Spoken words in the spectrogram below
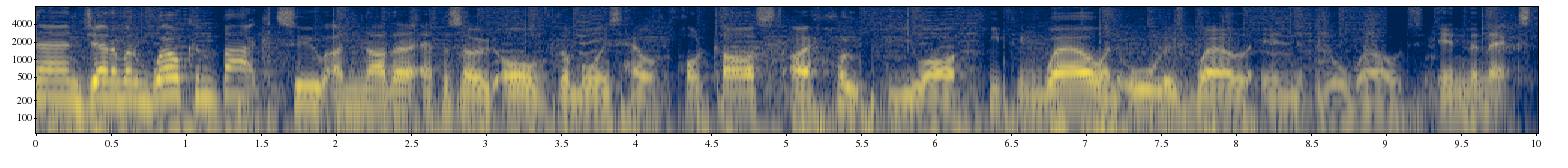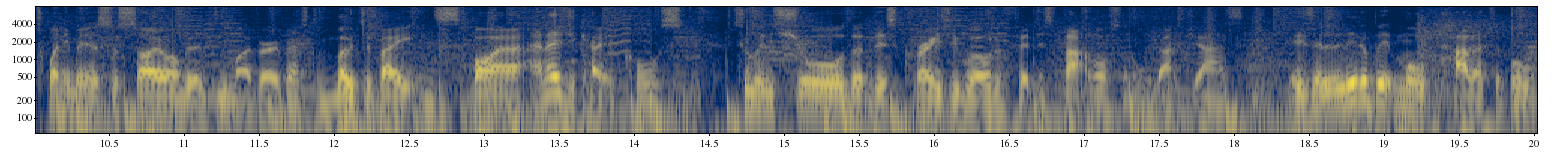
and gentlemen, welcome back to another episode of the Moyes Health Podcast. I hope you are keeping well and all is well in your world. In the next 20 minutes or so, I'm going to do my very best to motivate, inspire, and educate, of course, to ensure that this crazy world of fitness, fat loss, and all that jazz is a little bit more palatable,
